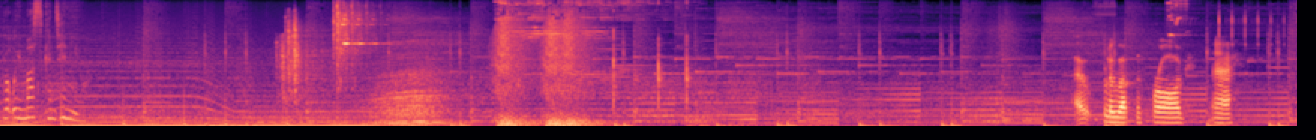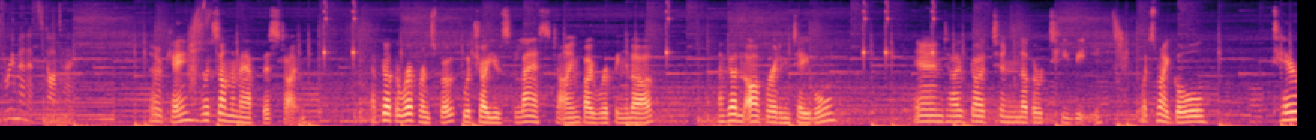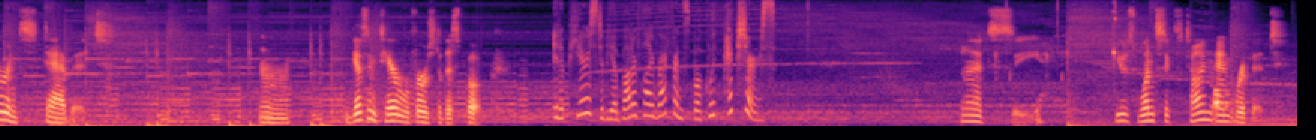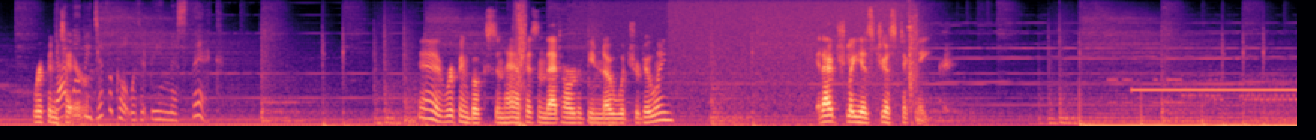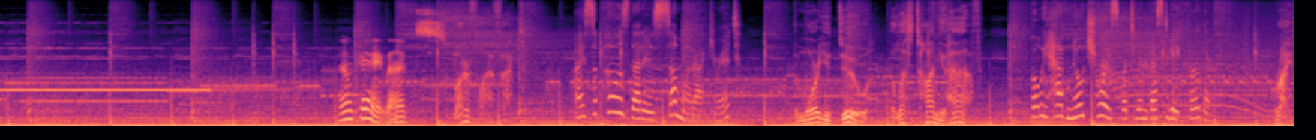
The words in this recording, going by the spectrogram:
But we must continue. Oh, blew up the frog. Ah, Three minutes, Date. Okay, what's on the map this time? I've got the reference book, which I used last time by ripping it up. I've got an operating table. And I've got another TV. What's my goal? Tear and stab it. Hmm. I'm guessing tear refers to this book. It appears to be a butterfly reference book with pictures. Let's see. Use one sixth time and rip it. Rip and that tear. will be difficult with it being this thick. Eh, ripping books in half isn't that hard if you know what you're doing. It actually is just technique. Okay, that's... Butterfly effect. I suppose that is somewhat accurate. The more you do, the less time you have. But we have no choice but to investigate further. Right.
